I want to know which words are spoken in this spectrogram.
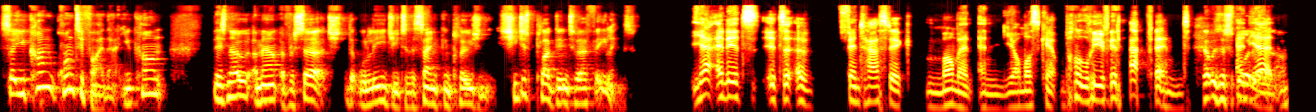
So you can't quantify that. You can't, there's no amount of research that will lead you to the same conclusion. She just plugged into her feelings. Yeah, and it's it's a, fantastic moment and you almost can't believe it happened. That was a spoiler yet, alert.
